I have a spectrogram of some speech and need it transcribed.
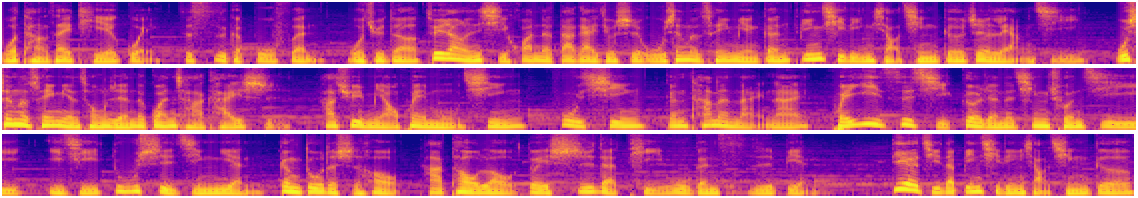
我躺在铁轨》这四个部分。我觉得最让人喜欢的大概就是《无声的催眠》跟《冰淇淋小情歌》这两集。《无声的催眠》从人的观察开始，他去描绘母亲。父亲跟他的奶奶回忆自己个人的青春记忆以及都市经验，更多的时候，他透露对诗的体悟跟思辨。第二集的冰淇淋小情歌，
